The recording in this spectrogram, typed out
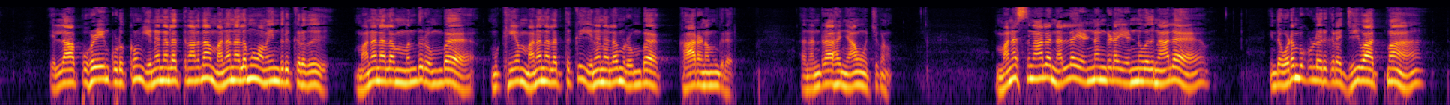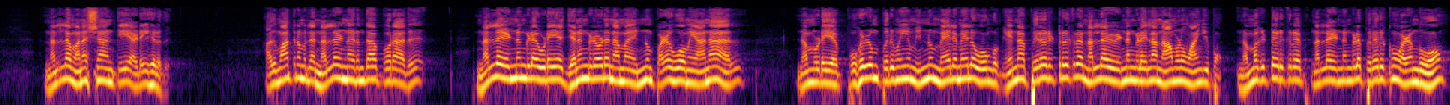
எல்லா புகழையும் கொடுக்கும். இனநலத்தினால்தான் மனநலமும் அமைந்திருக்கிறது. மனநலம் வந்து ரொம்ப முக்கியம். மனநலத்துக்கு இனநலம் ரொம்ப காரணம்ங்கிறார். அது நன்றாக ஞாபகம் வச்சுக்கணும். மனசினால நல்ல எண்ணங்களை எண்ணுவதனால இந்த உடம்புக்குள்ளே இருக்கிற ஜீவாத்மா நல்ல மனசாந்தியை அடைகிறது. அது மாத்திரமில்லை நல்ல எண்ணம் இருந்தால் போராது. நல்ல எண்ணங்களை உடைய ஜனங்களோட நம்ம இன்னும் பழகுவோமே ஆனால் நம்முடைய புகழும் பெருமையும் இன்னும் மேலே மேலே ஓங்கும். ஏன்னா பிறர்கிட்ட இருக்கிற நல்ல எண்ணங்களை எல்லாம் நாமளும் வாங்கிப்போம். நம்மகிட்ட இருக்கிற நல்ல எண்ணங்களை பிறருக்கும் வழங்குவோம்.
